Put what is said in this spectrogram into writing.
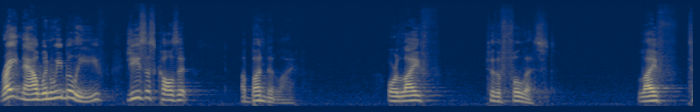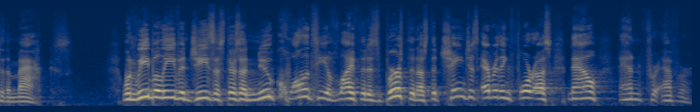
right now, when we believe. Jesus calls it abundant life or life to the fullest, life to the max. When we believe in Jesus, there's a new quality of life that is birthed in us that changes everything for us now and forever.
